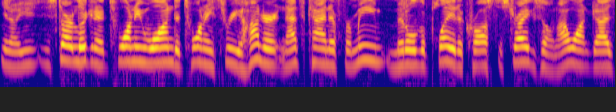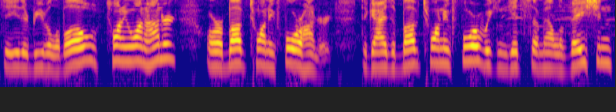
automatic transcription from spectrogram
you know, you, you start looking at 21 to 2300, and that's kind of for me middle of the plate across the strike zone. I want guys to either be below 2100 or above 2400. The guys above 24, we can get some elevation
